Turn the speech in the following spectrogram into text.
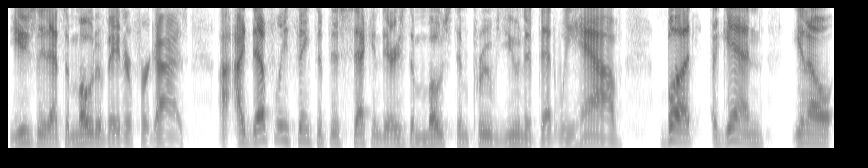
usually that's a motivator for guys. I, I definitely think that this secondary is the most improved unit that we have. But again, you know,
